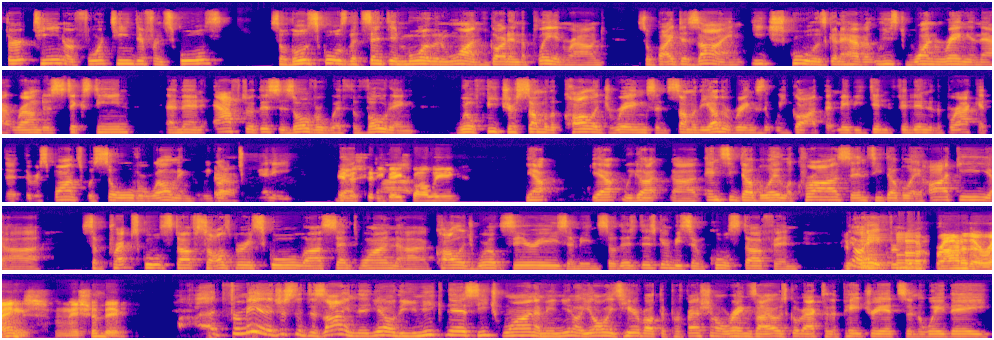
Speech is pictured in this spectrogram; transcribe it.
13 or 14 different schools. So those schools that sent in more than one got in the play-in round. So by design, each school is going to have at least one ring in that round of 16. And then after this is over with the voting, we'll feature some of the college rings and some of the other rings that we got that maybe didn't fit into the bracket. The, the response was so overwhelming that we got yeah. too many. In the City uh, Baseball League Yep. Yeah, we got uh, NCAA lacrosse, NCAA hockey, uh, some prep school stuff. Salisbury School uh, sent one. Uh, College World Series. I mean, so there's there's going to be some cool stuff. And you know, hey, for proud of their rings, and they should be. uh, for me, it's just the design, the, you know, the uniqueness, each one. I mean, you know, you always hear about the professional rings. I always go back to the Patriots and the way they,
